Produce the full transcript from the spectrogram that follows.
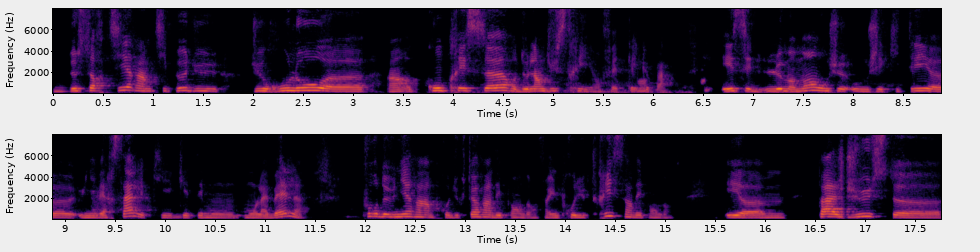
de sortir un petit peu du, du rouleau un compresseur de l'industrie, en fait, quelque part. Et c'est le moment où j'ai quitté euh, Universal, qui, était mon, label, pour devenir un producteur indépendant, enfin une productrice indépendante. Et euh, pas juste euh,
